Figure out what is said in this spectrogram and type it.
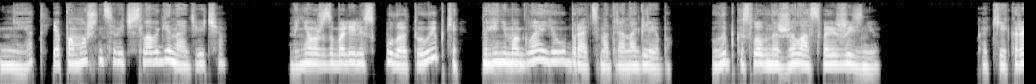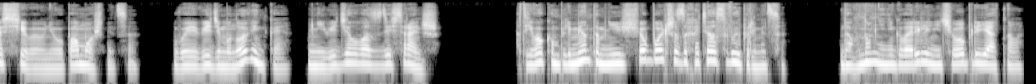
Нет, я помощница Вячеслава Геннадьевича. Меня уже заболели скулы от улыбки, но я не могла ее убрать, смотря на Глеба. Улыбка словно жила своей жизнью. Какие красивые у него помощницы. Вы, видимо, новенькая. Не видел вас здесь раньше. От его комплимента мне еще больше захотелось выпрямиться. Давно мне не говорили ничего приятного.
